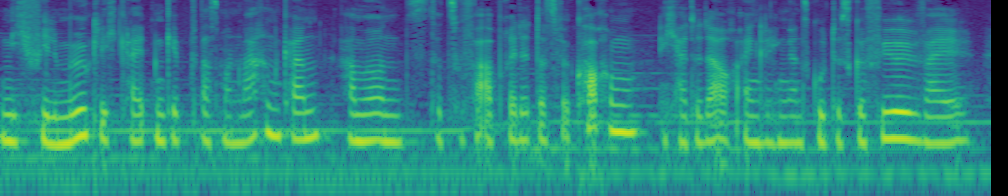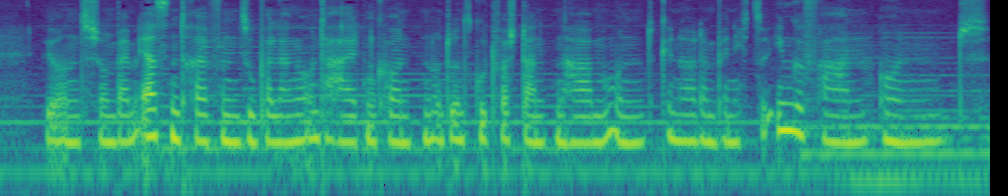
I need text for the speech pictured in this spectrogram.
nicht viele Möglichkeiten gibt, was man machen kann, haben wir uns dazu verabredet, dass wir kochen. Ich hatte da auch eigentlich ein ganz gutes Gefühl, weil wir uns schon beim ersten Treffen super lange unterhalten konnten und uns gut verstanden haben. Und genau dann bin ich zu ihm gefahren und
